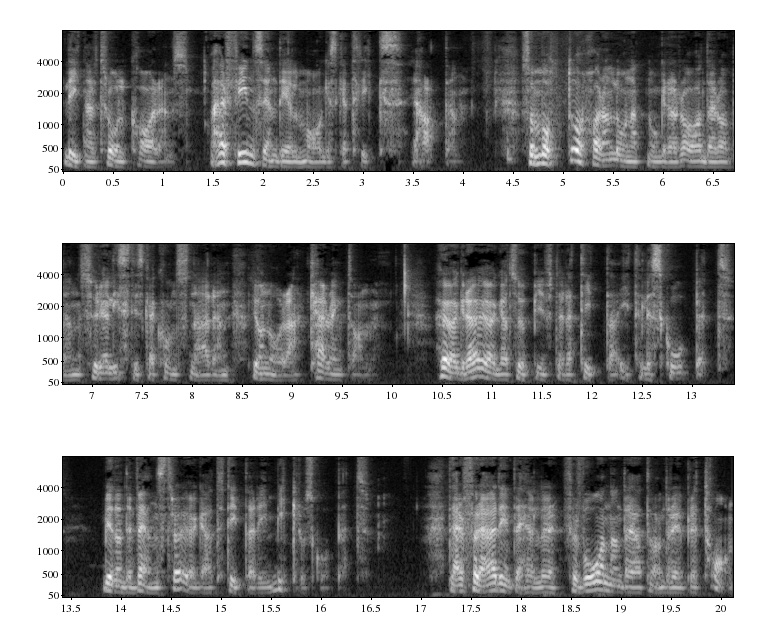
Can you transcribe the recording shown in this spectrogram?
liknar trollkarens. Och här finns en del magiska tricks i hatten. Som motto har han lånat några rader av den surrealistiska konstnären Leonora Carrington. Högra ögats uppgift är att titta i teleskopet medan det vänstra ögat tittar i mikroskopet. Därför är det inte heller förvånande att André Breton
